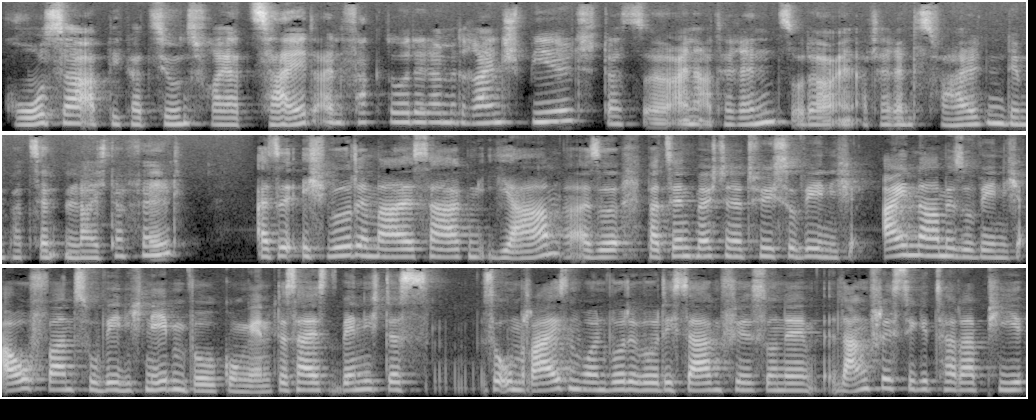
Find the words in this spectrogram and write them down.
großer applikationsfreier Zeit ein Faktor, der damit reinspielt, dass äh, eine Adherenz oder ein adherentes Verhalten dem Patienten leichter fällt? Also ich würde mal sagen, ja. Also Patient möchte natürlich so wenig Einnahme, so wenig Aufwand, so wenig Nebenwirkungen. Das heißt, wenn ich das so umreißen wollen würde, würde ich sagen, für so eine langfristige Therapie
